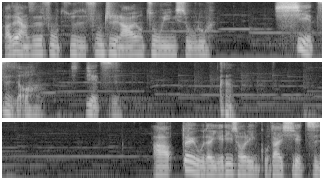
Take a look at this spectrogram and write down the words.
把这两只复制复制，然后用注音输入“谢字”哦，“谢字”。好，队伍的野地首领古代谢字，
